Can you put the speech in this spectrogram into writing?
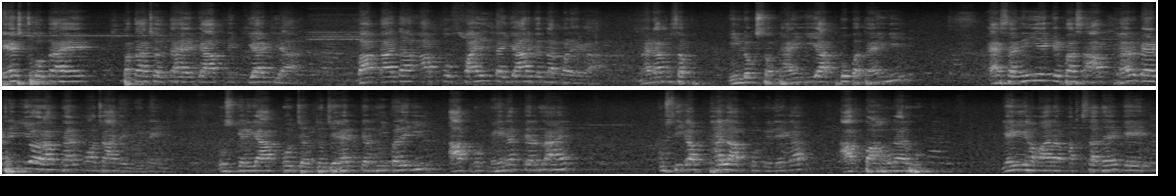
टेस्ट होता है, पता चलता है कि आपने क्या किया। बाकायदा आपको फ़ाइल तैयार करना पड़ेगा। मैडम सब इन लोग समझाएँगी, आपको बताएँगी। ऐसा नहीं है कि बस आप घर बैठेंगी और हम घर पहुँचा देंगे, नहीं। उसके लिए आपको जद्दोजहद करनी पड़ेगी, आपको मेहनत करना है, उसी का फल आपको मिलेगा, आप बाहुनर होंगे यही हमारा मकसद है कि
